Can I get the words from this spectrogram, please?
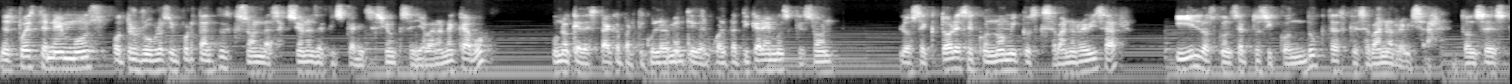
Después tenemos otros rubros importantes que son las acciones de fiscalización que se llevarán a cabo. Uno que destaca particularmente y del cual platicaremos, que son los sectores económicos que se van a revisar y los conceptos y conductas que se van a revisar. Entonces,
